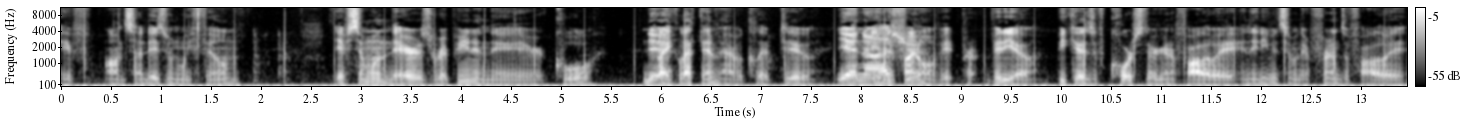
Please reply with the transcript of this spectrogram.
if on Sundays when we film, if someone there is ripping and they're cool, yeah. like let them have a clip too. Yeah, in, no, in that's the true. final vi- pr- video because of course they're gonna follow it, and then even some of their friends will follow it,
